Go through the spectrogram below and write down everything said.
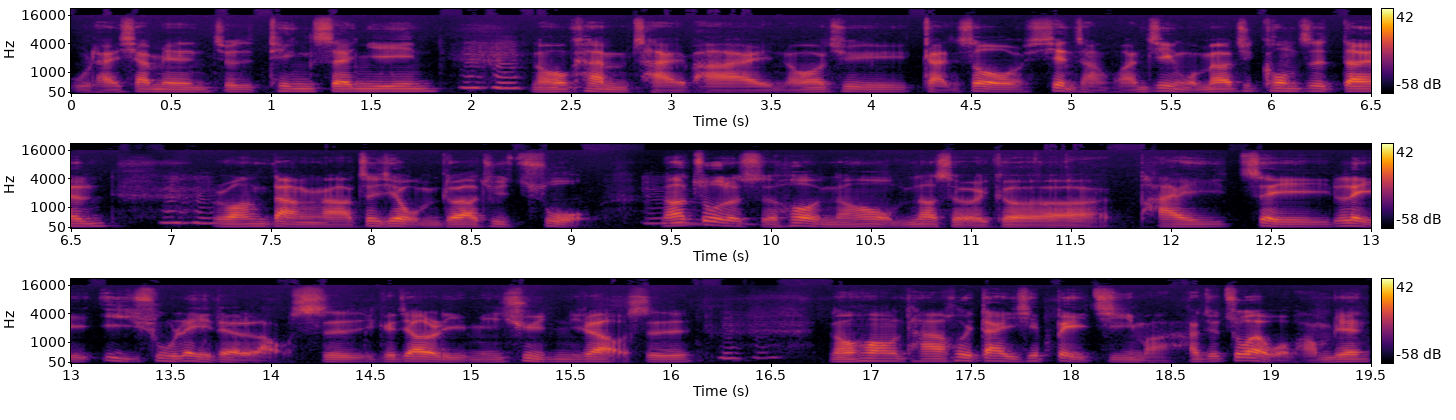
舞台下面就是听声音，嗯哼，然后看彩排，然后去感受现场环境，我们要去控制灯、嗯、run down 啊这些我们都要去做。然后做的时候，然后我们那时候有一个拍这一类艺术类的老师，一个叫李明旭李老师。嗯然后他会带一些备机嘛，他就坐在我旁边，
